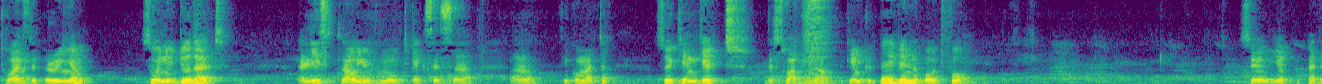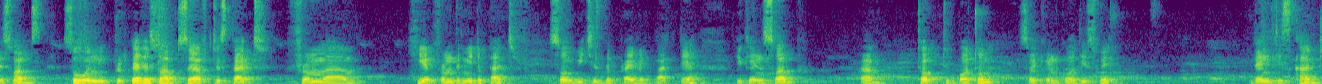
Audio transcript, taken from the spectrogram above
towards the perineum. So when you do that at least now you've removed excess uh, uh, fecal matter. So you can get the swabs now. You can prepare even about four. So you prepare the swabs. So when you prepare the swabs so you have to start from um, here from the middle part so which is the private part there. You can swab uh, top to bottom so you can go this way then discard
